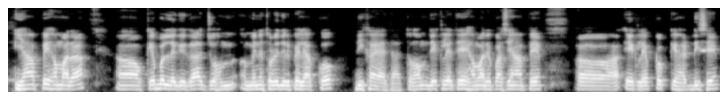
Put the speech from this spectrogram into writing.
यहाँ पे हमारा आ, केबल लगेगा जो हम मैंने थोड़ी देर पहले आपको दिखाया था। तो हम देख लेते हैं, हमारे पास यहाँ पे एक लैपटॉप की हार्ड डिस्क है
